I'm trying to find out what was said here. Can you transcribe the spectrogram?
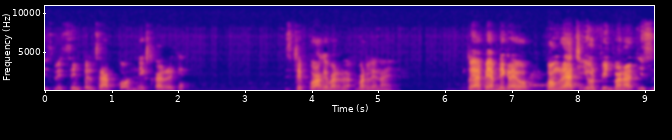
इसमें सिंपल सा आपको नेक्स्ट कर के स्टेप को आगे बढ़ बढ़ लेना है। तो यहाँ पे आप देख रहे हो congrats your feed burner is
